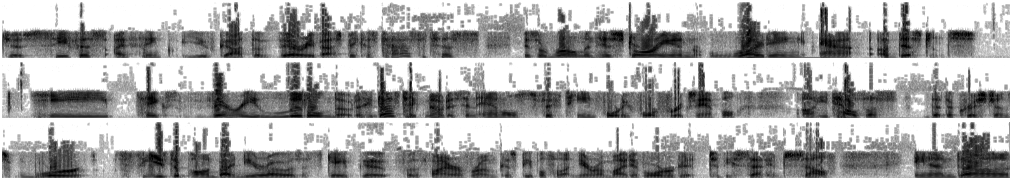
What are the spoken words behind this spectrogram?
Josephus, I think you've got the very best because Tacitus is a Roman historian writing at a distance. He takes very little notice. He does take notice in Annals 1544, for example. Uh, he tells us that the Christians were seized upon by Nero as a scapegoat for the fire of Rome because people thought Nero might have ordered it to be set himself. And uh,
